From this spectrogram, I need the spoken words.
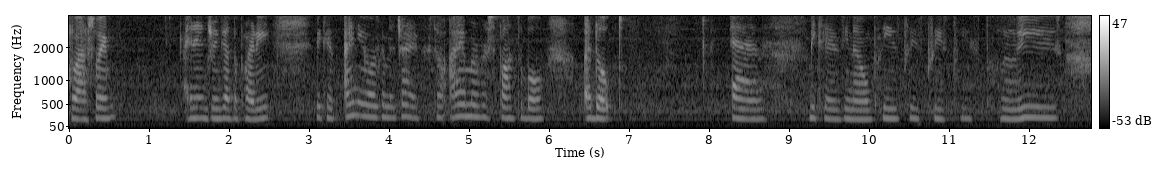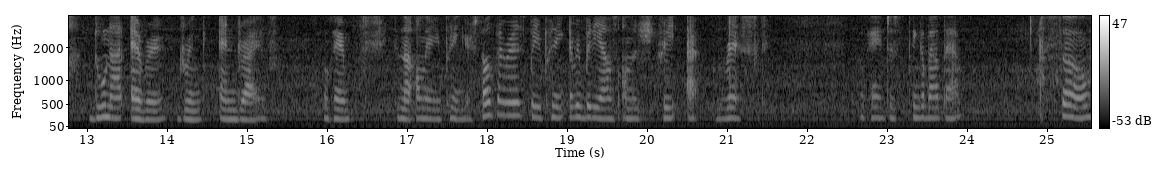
So actually, I didn't drink at the party because I knew I was gonna drive. So I am a responsible adult. And because, you know, please, please, please, please, please do not ever drink and drive. Okay? Because not only are you putting yourself at risk, but you're putting everybody else on the street at risk. Okay? Just think about that. So,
